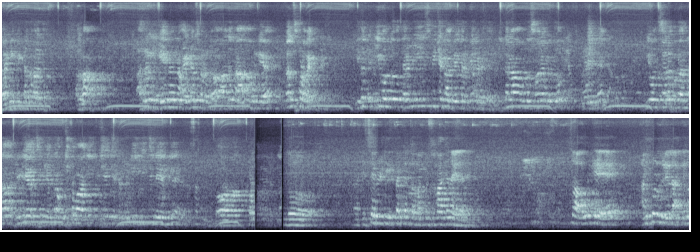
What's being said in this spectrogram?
learning kit ಅಂತ ಬರುತ್ತೆ. ಅಲ್ವಾ? ಅದರಲ್ಲಿ ಏನೇನು ಐಟಮ್ಸ್ ಬರುತ್ತೋ ಅದನ್ನ ಅವ್ರಿಗೆ ಕಲಿಸ್ಕೊಡ್ಬೇಕು. ಇದನ್ನ ಈ ಒಂದು ಥೆರಪಿ ಸ್ಪೀಚ್ ಲ್ಯಾಂಗ್ವೇಜ್ ಥೆರಪಿ ನಡೆಯುತ್ತೆ ಈ ಒಂದು ಸೌಲಭ್ಯಗಳು ನಡೆಯುತ್ತೆ ಈ ಒಂದು ಸೌಲಭ್ಯಗಳನ್ನ ಡಿ ಡಿ ಕೇಂದ್ರ ಉಚಿತವಾಗಿ ವಿಶೇಷ ಈ ಜಿಲ್ಲೆಯಲ್ಲಿ ಒಂದು ಡಿಸೆಬಿಲಿಟಿ ಇರ್ತಕ್ಕಂಥ ಮಕ್ಕಳು ಸುಮಾರು ಜನ ಇದ್ದಾರೆ. ಸೊ ಅವ್ರಿಗೆ ಅನುಕೂಲಗಳಿಲ್ಲ, ಏನೋ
